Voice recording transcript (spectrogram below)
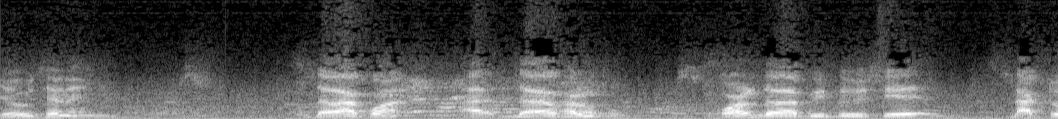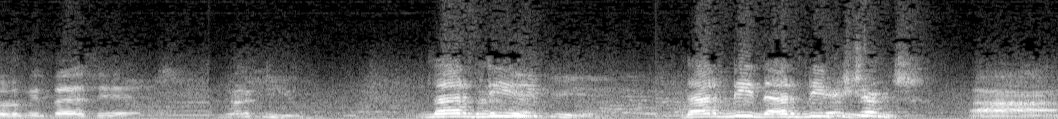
એવું છે ને? દવા કોણ આ દવાખાનું કોણ દવા પીતું છે ડાક્ટરો પીતા છે દર્દીઓ. દર્દી. દર્દી. દર્દી પેશન્ટ હા.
